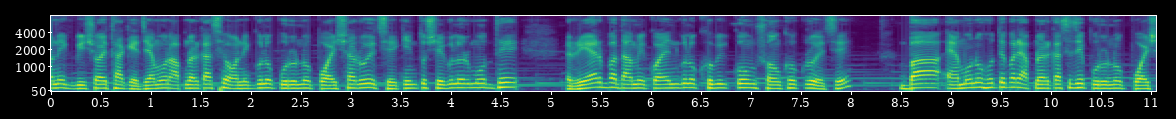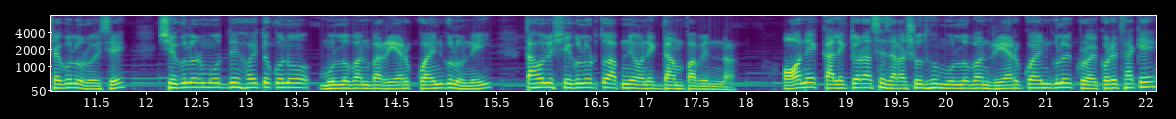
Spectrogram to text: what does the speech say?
অনেক বিষয় থাকে। যেমন আপনার কাছে অনেকগুলো পুরনো পয়সা রয়েছে, কিন্তু সেগুলোর মধ্যে রেয়ার বা দামি কয়েনগুলো খুবই কম সংখ্যক রয়েছে বা এমনও হতে পারে আপনার কাছে যে পুরনো পয়সাগুলো রয়েছে, সেগুলোর মধ্যে হয়তো কোনো মূল্যবান বা রেয়ার কয়েনগুলো নেই, তাহলে সেগুলোর তো আপনি অনেক দাম পাবেন না। অনেক কালেক্টর আছে যারা শুধু মূল্যবান রেয়ার কয়েনগুলোই ক্রয় করে থাকে,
